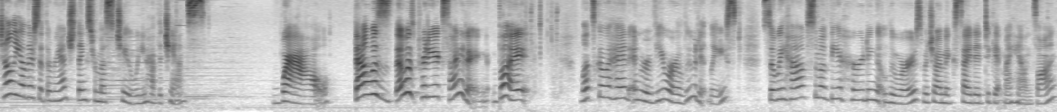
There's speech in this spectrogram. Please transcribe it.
Tell the others at the ranch thanks from us too when you have the chance. Wow. That was that was pretty exciting. But let's go ahead and review our loot at least. So we have some of the herding lures, which I'm excited to get my hands on.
